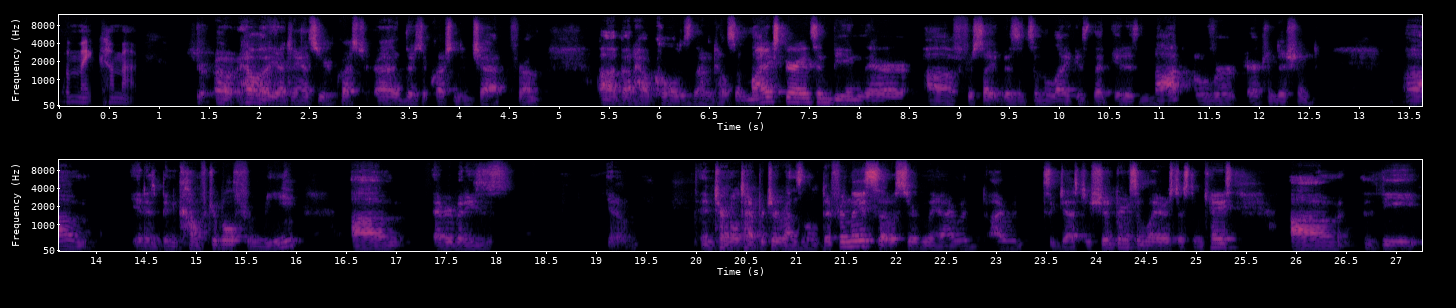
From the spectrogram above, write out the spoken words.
what might come up. Sure. Oh, hello. Yeah, to answer your question, uh, there's a question in chat from uh, about how cold is the hotel. So my experience in being there uh, for site visits and the like is that it is not over air conditioned. Um, it has been comfortable for me. Um, everybody's, you know, internal temperature runs a little differently. So certainly I would, I would suggest you should bring some layers just in case. Um, the,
